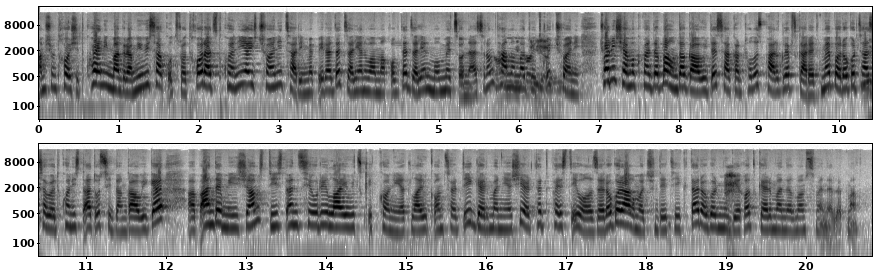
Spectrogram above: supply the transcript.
ამ შემთხვევაში თქვენი, მაგრამ მივისაკუთროთ ხო, რაც თქვენია ის ჩვენიც არის. მე პირადად ძალიან ვამაყობ და ძალიან მომეწონა, ასე რომ თამამად ვიტყვით ჩვენი. ჩვენი შემოქმედება უნდა გავიდეს საქართველოს ფარგლებს გარეთ. მე როგორც ასევე თქვენი სტატუსიდან გავიგე, პანდემიის ჟამს დისტანციური ლაივიც კი გქონიათ, ლაივ კონცერტი გერმანიაში ერთ-ერთ ფესტივალზე. როგორ აღმოჩნდით იქ და როგორ მიგიღოთ გერმანელმა მსმენელებმა?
